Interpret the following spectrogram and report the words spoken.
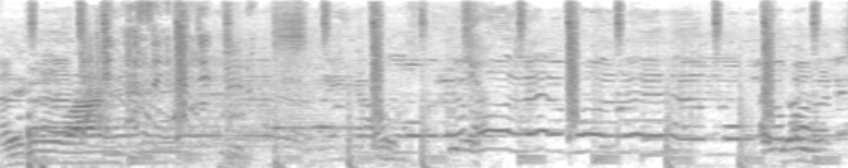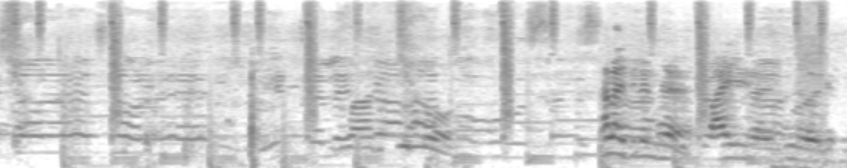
রেডি ওয়ান খেলাই দিলেন হ্যাঁ। বাইরে নাই দূর হয়ে গেছে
